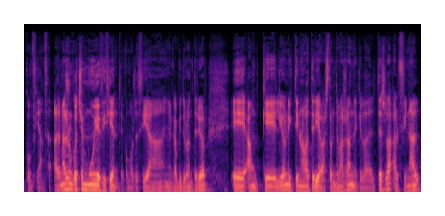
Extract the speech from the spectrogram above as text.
confianza. Además es un coche muy eficiente, como os decía en el capítulo anterior, aunque el Ioniq tiene una batería bastante más grande que la del Tesla, al final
